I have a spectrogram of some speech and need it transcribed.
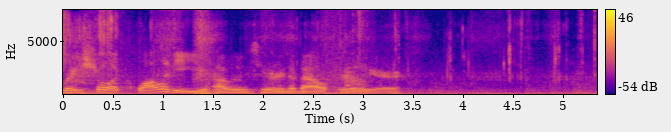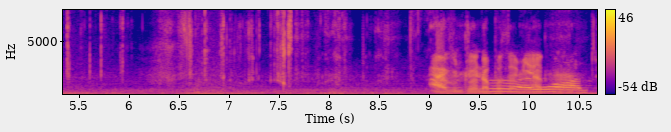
racial equality I was hearing about earlier? I haven't joined up with them yet. I want-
